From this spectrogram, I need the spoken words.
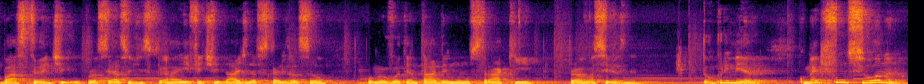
bastante o processo de a efetividade da fiscalização, como eu vou tentar demonstrar aqui para vocês, né? Então, primeiro, como é que funciona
